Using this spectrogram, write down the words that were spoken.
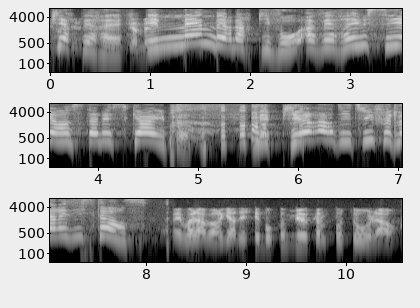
Pierre Perret et même Bernard Pivot avaient réussi à installer Skype. Mais Pierre Arditi fait de la résistance. Mais voilà, bah, regardez, c'est beaucoup mieux comme photo là.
